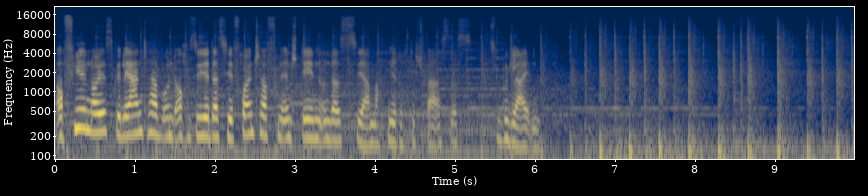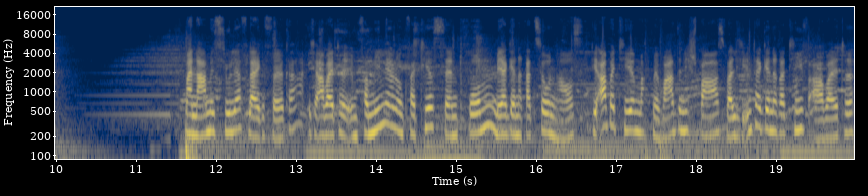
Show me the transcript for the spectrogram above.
auch viel Neues gelernt habe und auch sehe, dass hier Freundschaften entstehen und das ja, macht mir richtig Spaß, das zu begleiten. Mein Name ist Julia Fleige-Völker. Ich arbeite im Familien- und Quartierszentrum Mehrgenerationenhaus. Die Arbeit hier macht mir wahnsinnig Spaß, weil ich intergenerativ arbeite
